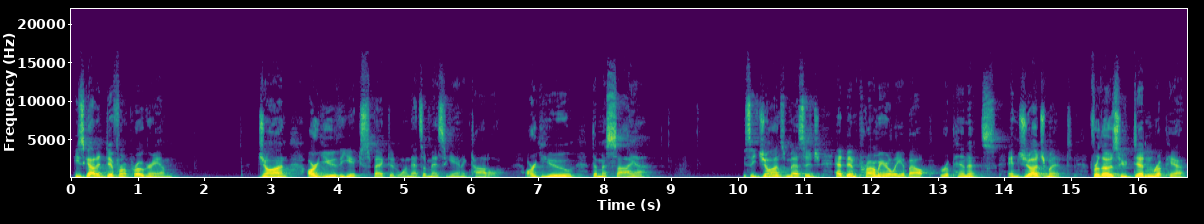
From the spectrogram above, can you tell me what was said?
He's got a different program. John, are you the expected one? That's a messianic title. Are you the Messiah? You see, John's message had been primarily about repentance and judgment for those who didn't repent.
